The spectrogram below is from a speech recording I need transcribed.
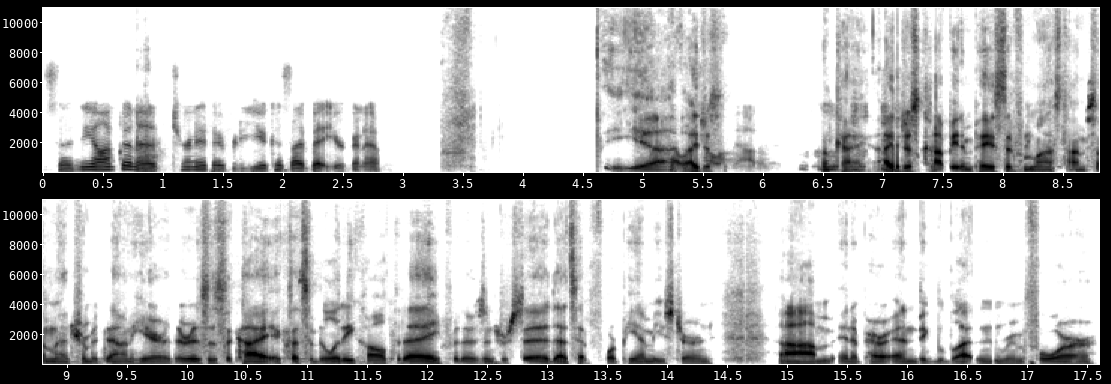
so Neil, I'm going to turn it over to you because I bet you're going to yeah, I just Okay, I just copied and pasted from last time, so I'm going to trim it down here. There is a Sakai accessibility call today for those interested. That's at 4 p.m. Eastern um, in Apereo Big Blue Button room four.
